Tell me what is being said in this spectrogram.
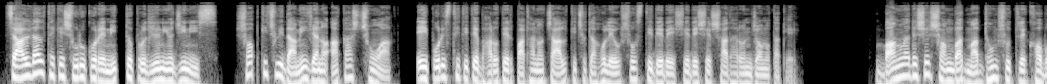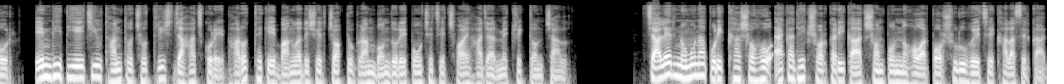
চালডাল থেকে শুরু করে নিত্য প্রয়োজনীয় জিনিস, সবকিছুই দামি যেন আকাশ ছোঁয়া। এই পরিস্থিতিতে ভারতের পাঠানো চাল কিছুটা হলেও স্বস্তি দেবে সে দেশের সাধারণ জনতাকে। বাংলাদেশের সংবাদ মাধ্যম সূত্রে খবর এমডিপিএইচইউ থান্ত ছত্রিশ জাহাজ করে ভারত থেকে বাংলাদেশের চট্টগ্রাম বন্দরে পৌঁছেছে ছয় হাজার মেট্রিক টন চাল। চালের নমুনা পরীক্ষা সহ একাধিক সরকারি কাজ সম্পন্ন হওয়ার পর শুরু হয়েছে খালাসের কাজ।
